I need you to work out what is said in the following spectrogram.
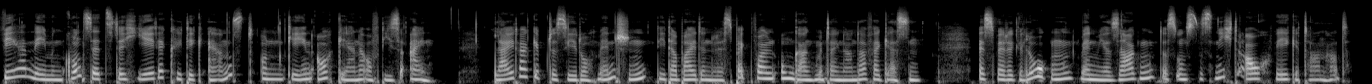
Wir nehmen grundsätzlich jede Kritik ernst und gehen auch gerne auf diese ein. Leider gibt es jedoch Menschen, die dabei den respektvollen Umgang miteinander vergessen. Es wäre gelogen, wenn wir sagen, dass uns das nicht auch wehgetan hat.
